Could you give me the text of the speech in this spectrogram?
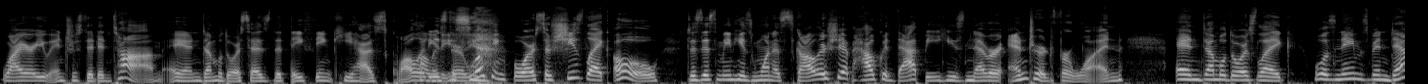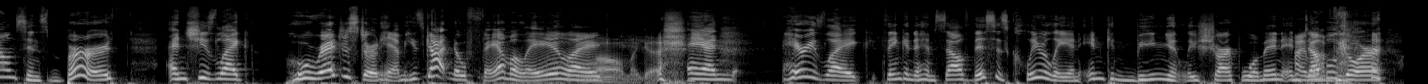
"Why are you interested in Tom?" And Dumbledore says that they think he has qualities, Qualities, they're yeah. looking for. So she's like, "Oh, does this mean he's won a scholarship? How could that be? He's never entered for one." And Dumbledore's like, "Well, his name's been down since birth," and she's like. Who registered him? He's got no family. Like, oh my gosh. and Harry's like thinking to himself, this is clearly an inconveniently sharp woman. And I Dumbledore.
